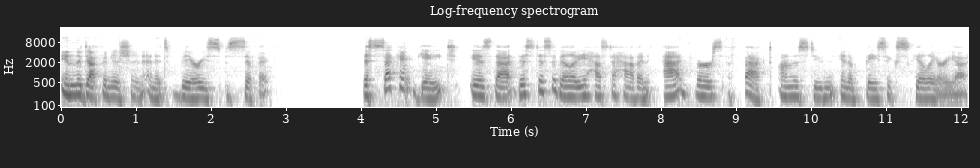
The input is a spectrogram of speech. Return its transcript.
in the definition, and it's very specific. The second gate is that this disability has to have an adverse effect on the student in a basic skill area.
